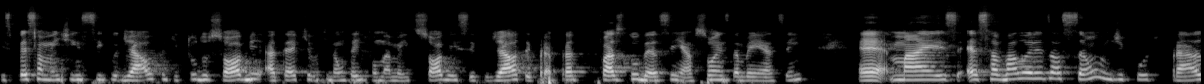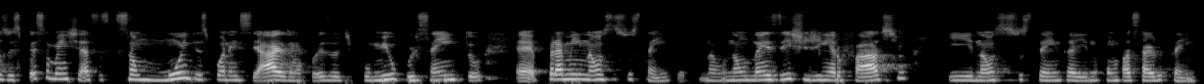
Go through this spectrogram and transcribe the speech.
especialmente em ciclo de alta, que tudo sobe, até aquilo que não tem fundamento sobe em ciclo de alta, e para quase tudo é assim, ações também é assim. É, mas essa valorização de curto prazo, especialmente essas que são muito exponenciais, uma coisa tipo mil por cento, é, para mim não se sustenta. Não, não, não existe dinheiro fácil e não se sustenta aí no, com o passar do tempo.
